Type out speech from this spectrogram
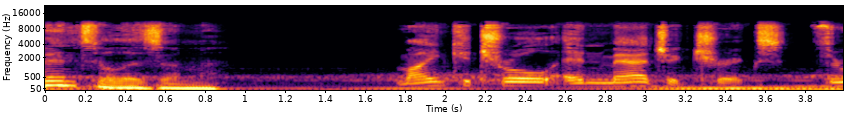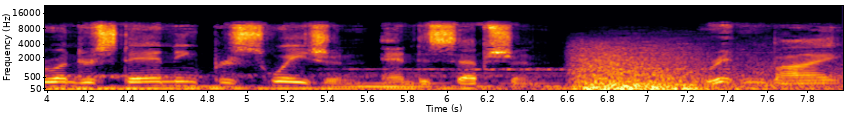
Mentalism Mind control and magic tricks through understanding persuasion and deception. Written by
